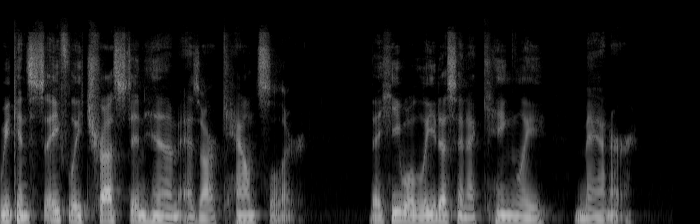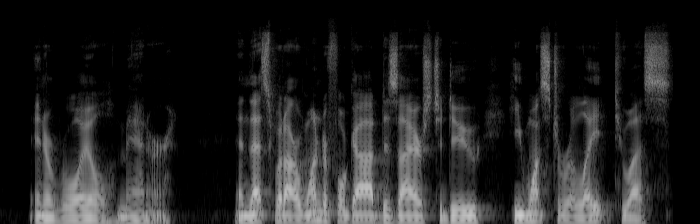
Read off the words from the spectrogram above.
We can safely trust in Him as our counselor, that He will lead us in a kingly manner, in a royal manner. And that's what our wonderful God desires to do. He wants to relate to us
